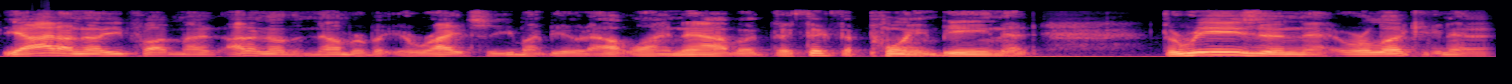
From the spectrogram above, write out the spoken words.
Yeah, I don't know. You probably might, I don't know the number, but you're right. So you might be able to outline that. But I think the point being that the reason that we're looking at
